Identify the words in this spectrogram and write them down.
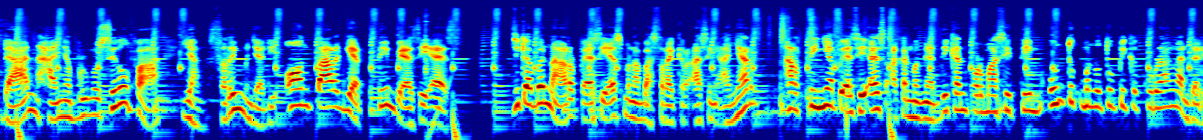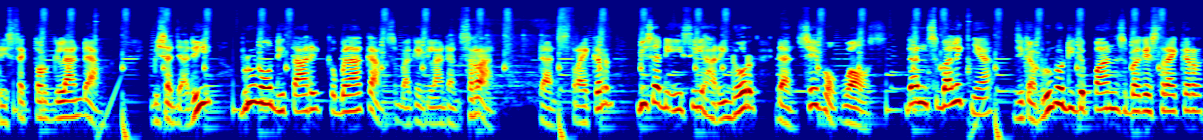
dan hanya Bruno Silva yang sering menjadi on target tim PSIS. Jika benar PSIS menambah striker asing anyar, artinya PSIS akan menggantikan formasi tim untuk menutupi kekurangan dari sektor gelandang. Bisa jadi Bruno ditarik ke belakang sebagai gelandang serang, dan striker bisa diisi Harinur dan Sevo Walls. Dan sebaliknya, jika Bruno di depan sebagai striker,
